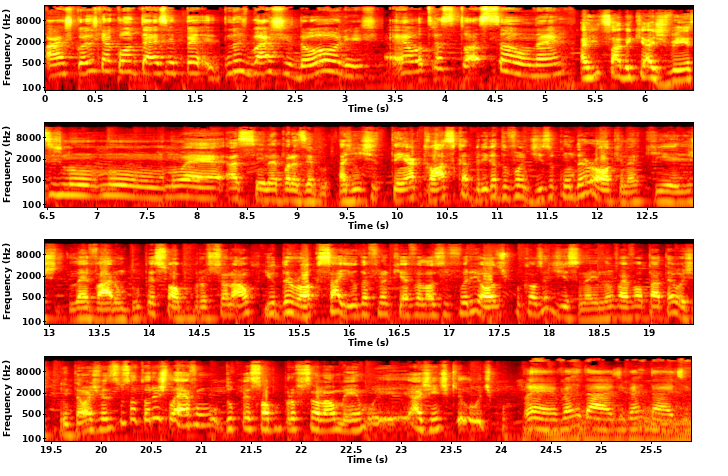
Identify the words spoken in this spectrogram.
As coisas que acontecem nos bastidores é outra situação, né? A gente sabe que às vezes não, não, não é assim, né? Por exemplo, a gente tem a clássica briga do Van Diesel com o The Rock, né? Que eles levaram do pessoal pro profissional e o The Rock saiu da franquia Velozes e Furiosos por causa disso, né? E não vai voltar até hoje. Então, às vezes, os atores levam do pessoal pro profissional mesmo e a gente que lute, pô. É, verdade, verdade.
